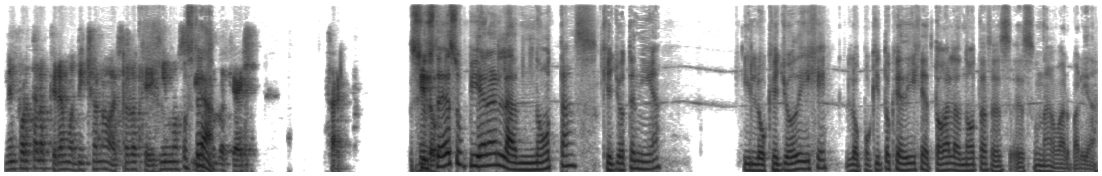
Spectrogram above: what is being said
No importa lo que hubiéramos dicho, no, eso es lo que dijimos y eso es lo que hay. Exacto. Si ustedes supieran las notas que yo tenía y lo que yo dije, lo poquito que dije de todas las notas es, es una barbaridad.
